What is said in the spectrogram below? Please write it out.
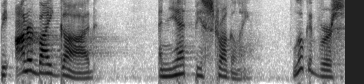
be honored by God, and yet be struggling. Look at verse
